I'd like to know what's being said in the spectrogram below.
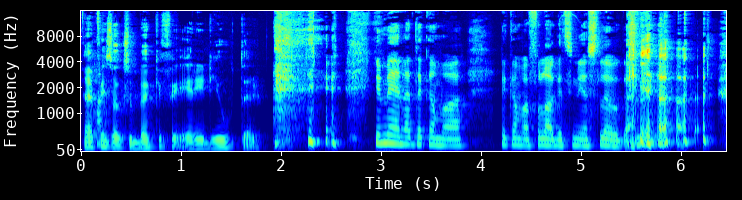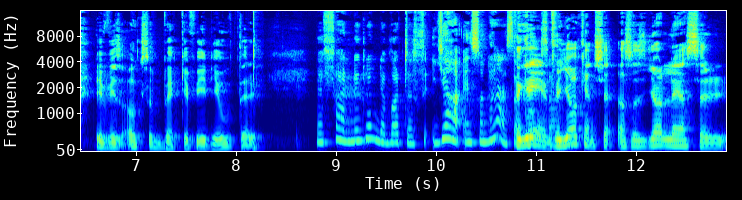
Det här finns också böcker för er idioter. du menar att det kan vara, det kan vara förlagets nya slogan? det finns också böcker för idioter. Men fan, nu glömde jag bort att... Ja, en sån här sak För, grejen, också. för jag, kan, alltså, jag läser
